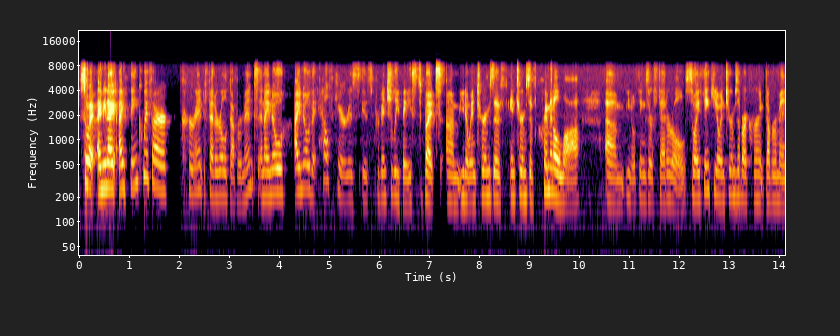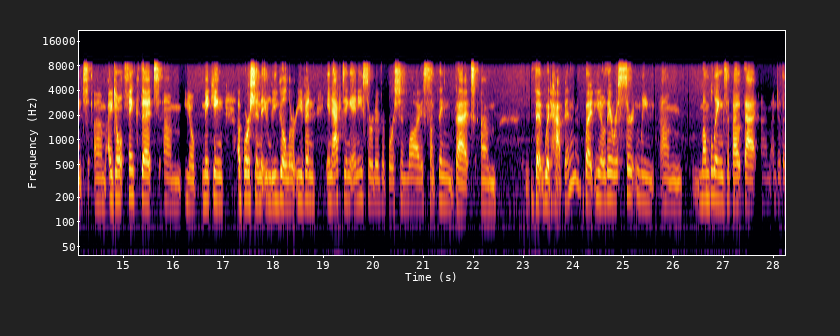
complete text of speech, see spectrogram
So, I mean, I, I think with our current federal government, and I know I know that healthcare is is provincially based, but um, you know, in terms of in terms of criminal law, um, you know things are federal. So I think you know in terms of our current government, um, I don't think that um, you know making abortion illegal or even enacting any sort of abortion law is something that um, that would happen. But you know there was certainly um, mumblings about that um, under the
